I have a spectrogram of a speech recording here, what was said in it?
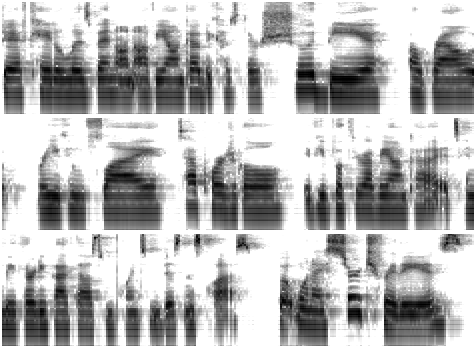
JFK to Lisbon on Avianca because there should be a route where you can fly to Portugal. If you book through Avianca, it's going to be 35,000 points in business class. But when I search for these,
